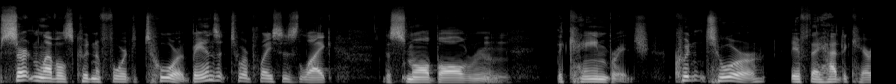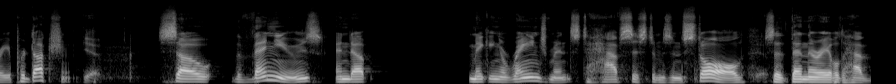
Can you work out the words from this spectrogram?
certain levels couldn't afford to tour. Bands that tour places like the Small Ballroom, Mm-hmm. the Cambridge, couldn't tour if they had to carry a production. yeah. So the venues end up making arrangements to have systems installed so that then they're able to have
